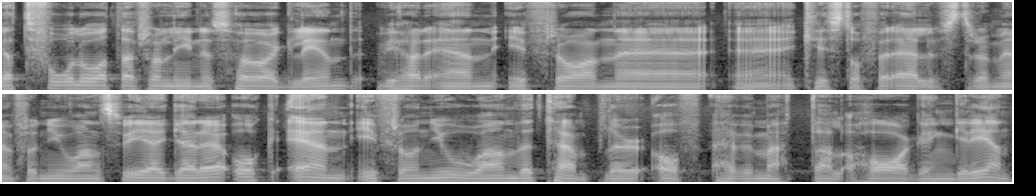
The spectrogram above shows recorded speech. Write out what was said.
vi har två låtar från Linus Höglind. Vi har en ifrån Kristoffer eh, eh Elfström, en från Johan Svegare och en ifrån Johan the Templar of Heavy Metal Hagengren.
